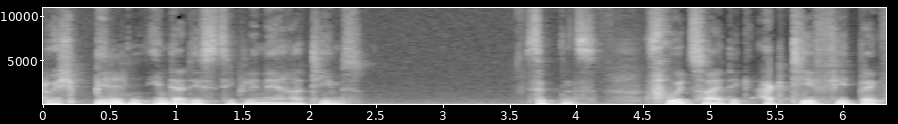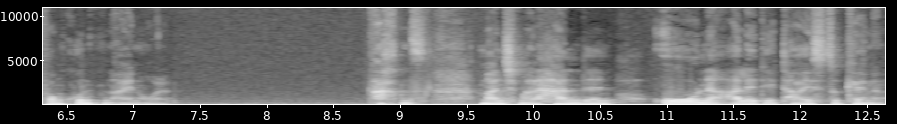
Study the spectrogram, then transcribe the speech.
durch Bilden interdisziplinärer Teams. Siebtens. Frühzeitig aktiv Feedback vom Kunden einholen. Achtens, manchmal handeln, ohne alle Details zu kennen.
